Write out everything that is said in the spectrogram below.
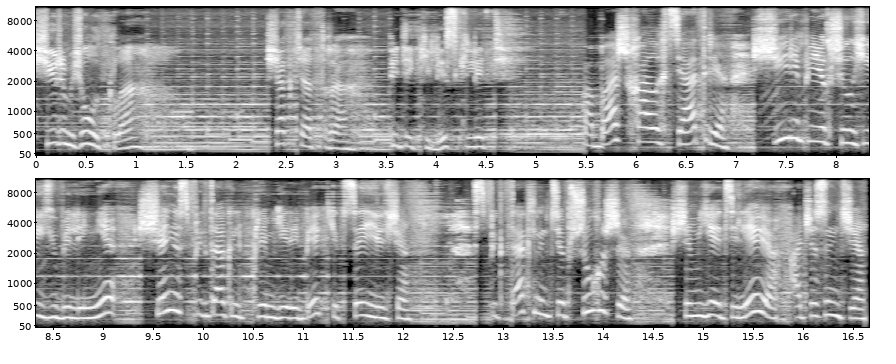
ширим жылытла. Шак театра пиде келес келет. Абаш халық театре ширин перек шылхи юбилейне шене спектакль премьеребе кетсе илче. Спектакль теп шухышы шемье телея ачасынче.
